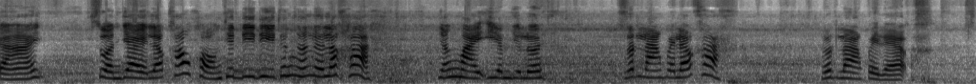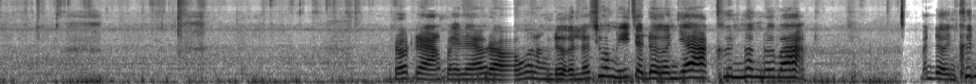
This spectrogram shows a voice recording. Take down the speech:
ย้าย ส่วนใหญ่แล้วเข้าของจะดีๆ ทั้งนั้นเลยละค่ะ ยังใหม่เอี่ยมอยู่เลยรถรางไปแล้วค่ะรถรางไปแล้ว รถรางไปแล้วเรากำลังเดินแล้วช่วงนี้จะเดินยากขึ้นเนื่องด้วยว่า มันเดินขึ้น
